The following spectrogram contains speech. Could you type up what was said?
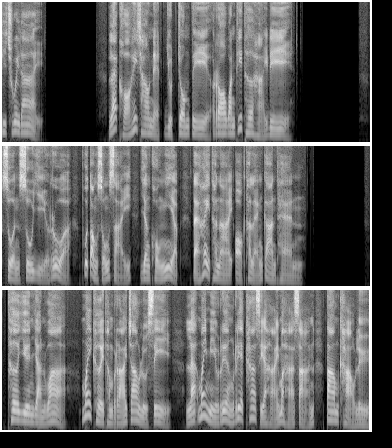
ที่ช่วยได้ และขอให้ชาวเน็ตหยุดโจมตีรอวันที่เธอหายดี ส่วนซูหยีรั่ว ผู้ต้องสงสัยยังคงเงียบ แต่ให้ทนายออกแถลงการแทน เธอยืนยันว่า ไม่เคยทำร้ายเจ้าลูซี่ และไม่มีเรื่องเรียกค่าเสียหายมหาศาลตามข่าวลือ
